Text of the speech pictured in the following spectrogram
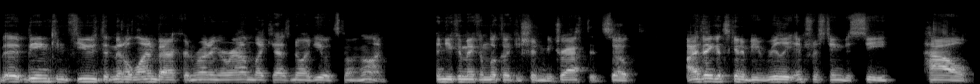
uh, being confused at middle linebacker and running around like he has no idea what's going on, and you can make him look like he shouldn't be drafted. So I think it's going to be really interesting to see how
